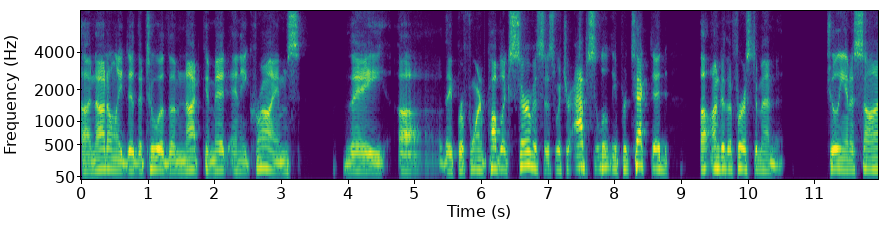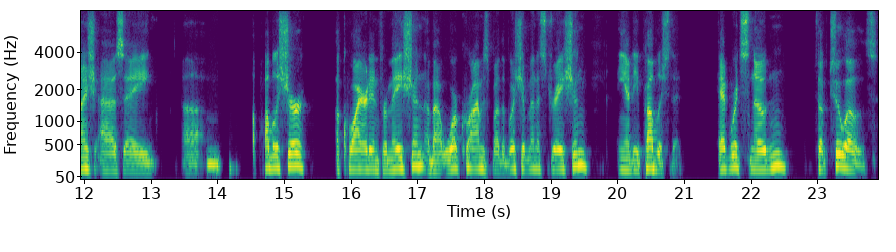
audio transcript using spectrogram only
Uh, not only did the two of them not commit any crimes, they uh, they performed public services which are absolutely protected uh, under the First Amendment. Julian Assange, as a um, a publisher, acquired information about war crimes by the Bush administration, and he published it. Edward Snowden took two oaths.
